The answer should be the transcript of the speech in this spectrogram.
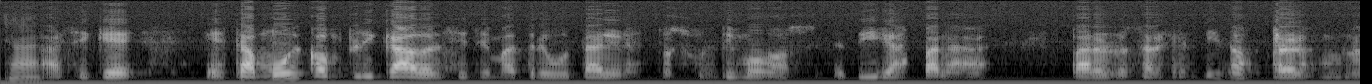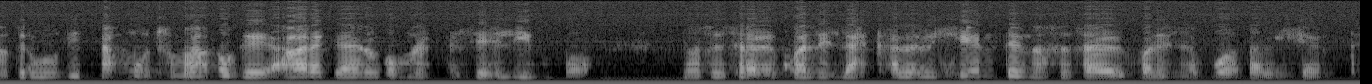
claro. Así que está muy complicado el sistema tributario en estos últimos días para, para los argentinos, para los monotributistas mucho más, porque ahora quedaron como una especie de limbo. No se sabe cuál es la escala vigente, no se sabe cuál es la cuota vigente.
